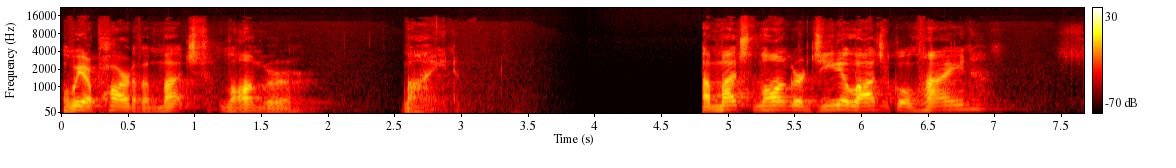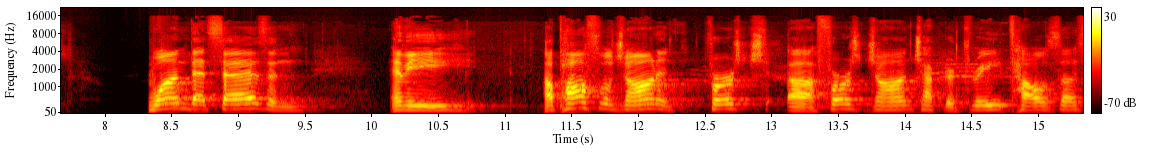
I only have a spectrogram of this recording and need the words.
We are part of a much longer line, a much longer genealogical line, one that says, and, and the Apostle John in First, uh, First John chapter 3 tells us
